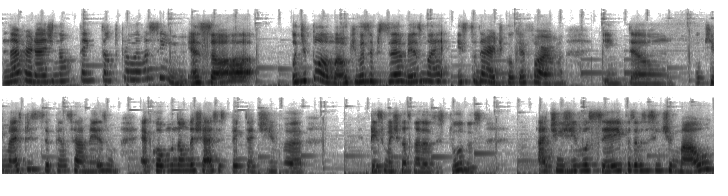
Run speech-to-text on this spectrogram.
na verdade, não tem tanto problema assim. É só o diploma. O que você precisa mesmo é estudar de qualquer forma. Então, o que mais precisa pensar mesmo é como não deixar essa expectativa, principalmente relacionada aos estudos, atingir você e fazer você sentir mal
